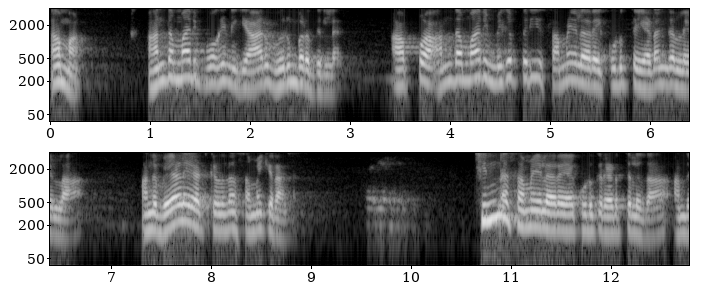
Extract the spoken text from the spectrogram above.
ஆமாம் அந்த மாதிரி போக இன்னைக்கு யாரும் விரும்புறதில்லை. அப்போ அந்த மாதிரி மிகப்பெரிய சமையலறை கொடுத்த இடங்கள்ல எல்லாம் அங்கே வேலையாட்கள் தான் சமைக்கிறாங்க. சின்ன சமையலறையை கொடுக்குற இடத்துல தான் அந்த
